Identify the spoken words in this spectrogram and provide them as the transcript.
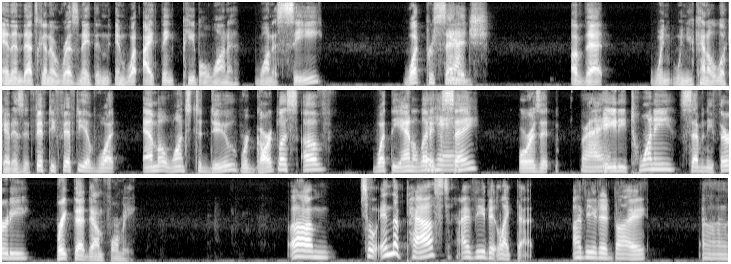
and then that's going to resonate in, in what I think people want to want to see. What percentage of that, when when you kind of look at, it, is it 50-50 of what Emma wants to do, regardless of what the analytics Mhm. say, or is it right. 80-20, 70-30? Break that down for me. Um, so in the past, I viewed it like that. I viewed it by uh,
